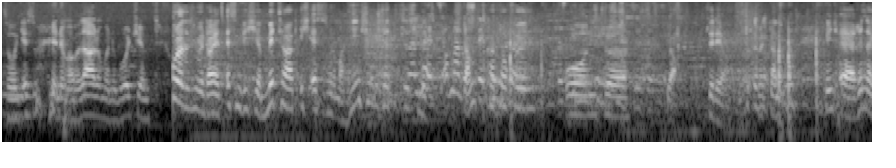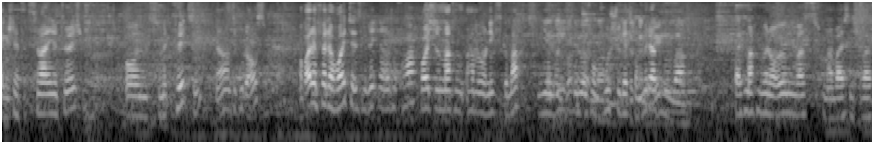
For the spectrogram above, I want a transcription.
So, ich esse hier eine Marmelade und meine Brötchen. Oder sind wir da? Jetzt essen wir hier Mittag. Ich esse heute mal Hähnchen geschnitztes mit Stampfkartoffeln. Und äh, ja, seht ihr. Schmeckt ganz gut. Hähnchen, äh, Rinder geschnitztes meine ich natürlich. Und mit Pilzen. Ja, sieht gut aus. Auf alle Fälle, heute ist ein regnerischer Tag. Heute machen, haben wir noch nichts gemacht. Wie ihr seht, sind wir vom Frühstück jetzt vom Mittag rüber. Vielleicht machen wir noch irgendwas, man weiß nicht was,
